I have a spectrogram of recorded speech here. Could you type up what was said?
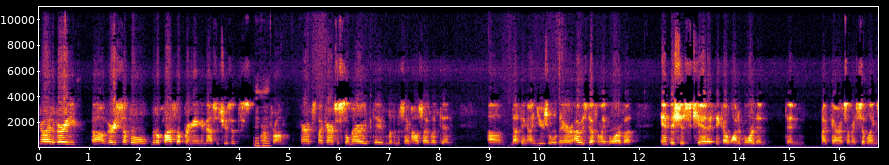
You know, I had a very, uh, very simple middle class upbringing in Massachusetts, where I'm from. Parents, my parents are still married. They live in the same house I lived in. Um, nothing unusual there. I was definitely more of a ambitious kid. I think I wanted more than than my parents or my siblings,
